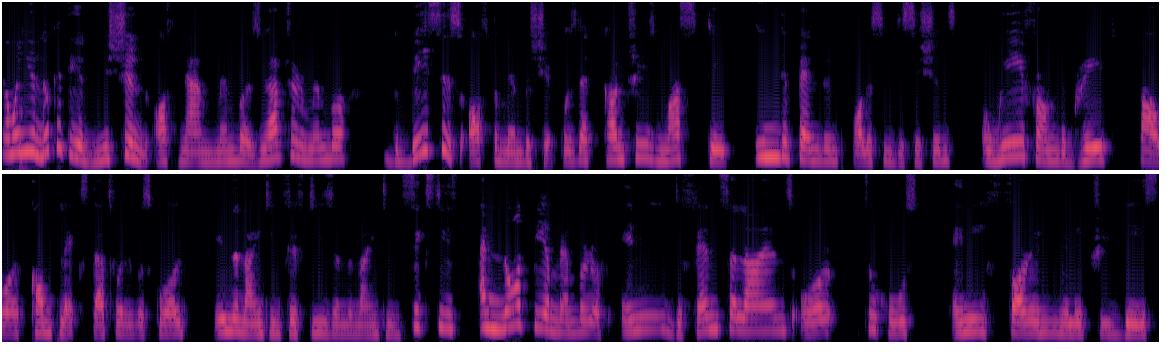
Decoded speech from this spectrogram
Now, when you look at the admission of NAM members, you have to remember the basis of the membership was that countries must take independent policy decisions away from the great power complex. That's what it was called in the 1950s and the 1960s, and not be a member of any defense alliance or to host any foreign military base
